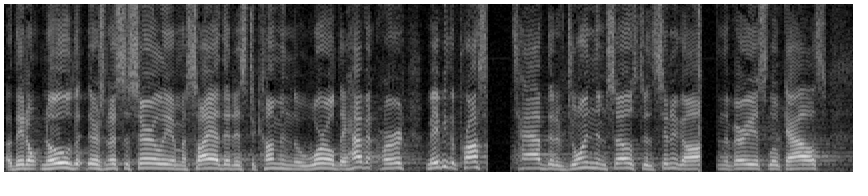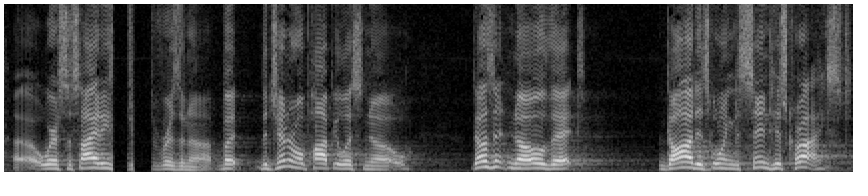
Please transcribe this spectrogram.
Uh, they don't know that there's necessarily a Messiah that is to come in the world. They haven't heard. Maybe the proselytes have that have joined themselves to the synagogues in the various locales uh, where societies risen up. But the general populace know, doesn't know that God is going to send his Christ.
